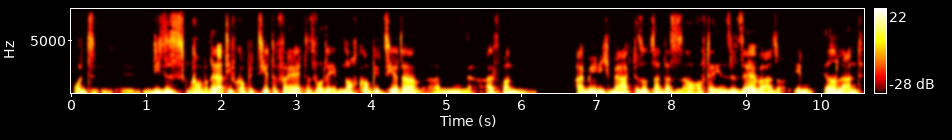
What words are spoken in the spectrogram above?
Und äh, dieses kom relativ komplizierte Verhältnis wurde eben noch komplizierter, ähm, als man allmählich merkte sozusagen, dass es auch auf der Insel selber, also in Irland,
